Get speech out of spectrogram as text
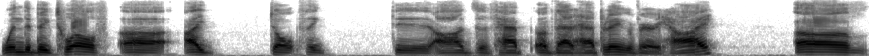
win the Big 12. Uh, I don't think the odds of hap- of that happening are very high. Um,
